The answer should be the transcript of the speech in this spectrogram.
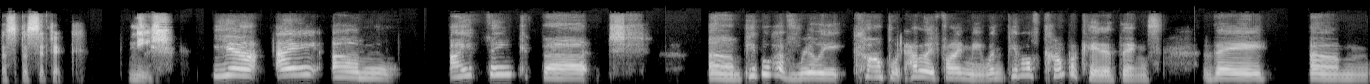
a specific niche. Yeah, I um I think that um, people have really compli- how do they find me when people have complicated things they um,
